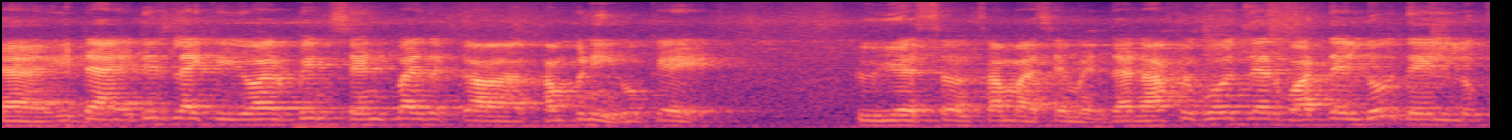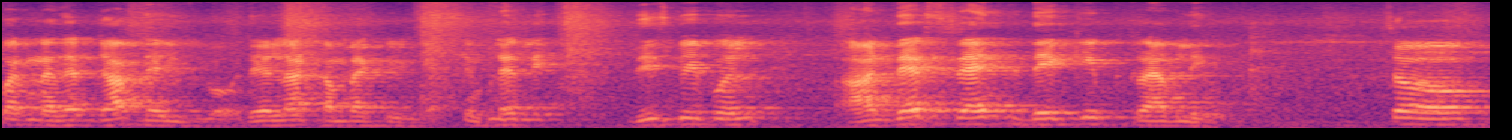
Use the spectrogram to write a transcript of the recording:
it, uh, it is like you are being sent by the company, okay, to US on some assignment. Then after goes there, what they'll do? They'll look for another job. They'll go. They'll not come back to India. Similarly, these people, on their strength, they keep traveling. So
